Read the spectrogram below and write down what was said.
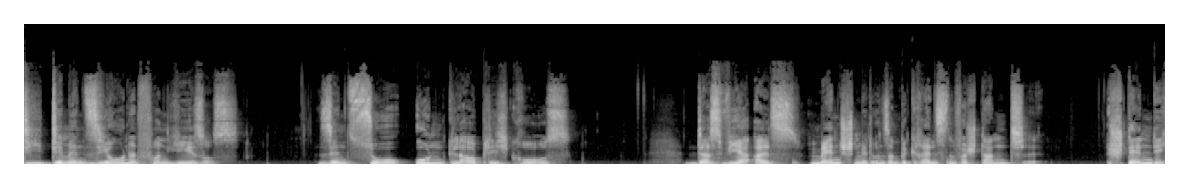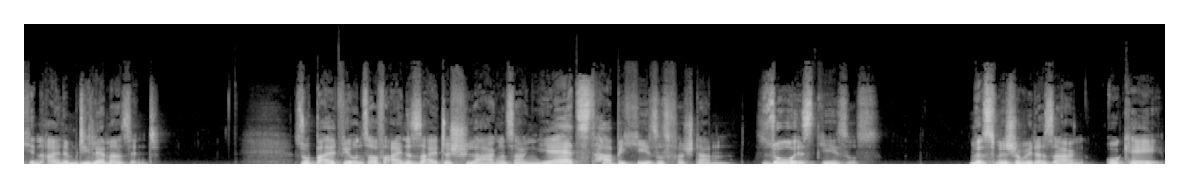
Die Dimensionen von Jesus sind so unglaublich groß, dass wir als Menschen mit unserem begrenzten Verstand ständig in einem Dilemma sind. Sobald wir uns auf eine Seite schlagen und sagen, jetzt habe ich Jesus verstanden, so ist Jesus, müssen wir schon wieder sagen, okay,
